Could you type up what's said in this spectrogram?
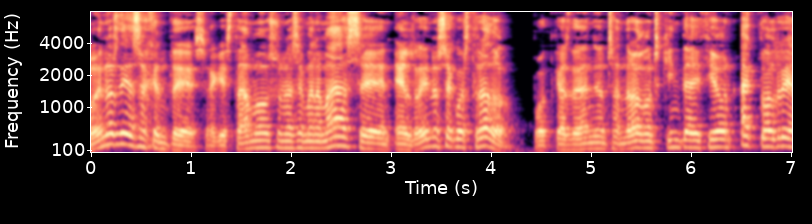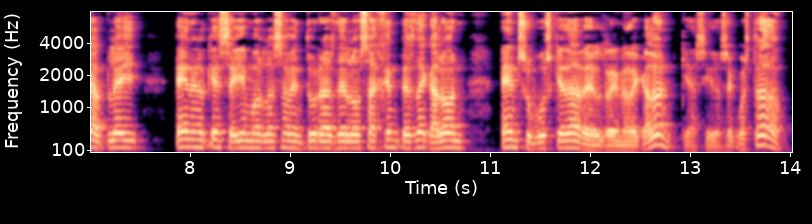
Buenos días, agentes. Aquí estamos una semana más en El Reino Secuestrado, podcast de Dungeons and Dragons, quinta edición, actual Real Play, en el que seguimos las aventuras de los agentes de Calón en su búsqueda del Reino de Calón, que ha sido secuestrado.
